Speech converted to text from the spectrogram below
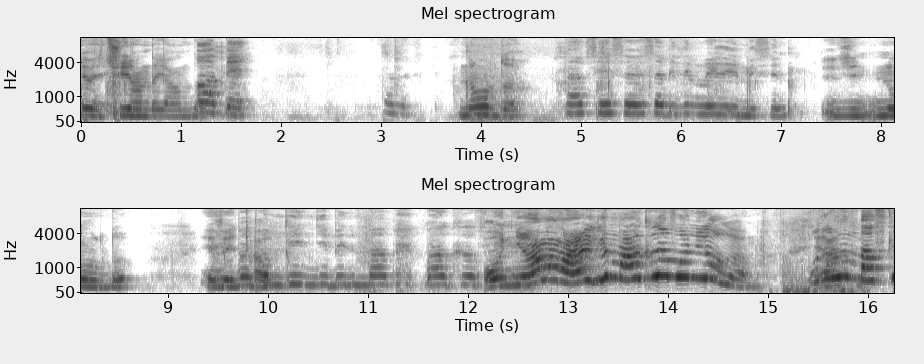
Evet şu yanda yandı. Abi. Abi. Ne oldu? Sen şey söylese bizim verir misin? Ne oldu? Evet. al. Babam deyince benim ben Minecraft. Oynuyorum ama her gün Minecraft oynuyorum. O zaman başka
